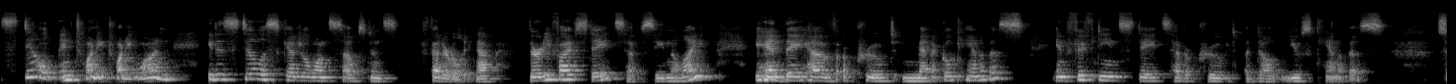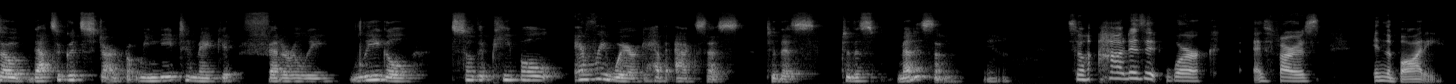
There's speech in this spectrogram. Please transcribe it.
Still in 2021, it is still a Schedule One substance federally. Now, 35 states have seen the light and they have approved medical cannabis, and 15 states have approved adult use cannabis. So that's a good start, but we need to make it federally legal so that people everywhere have access to this to this medicine. Yeah. So how does it work as far as in the body?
